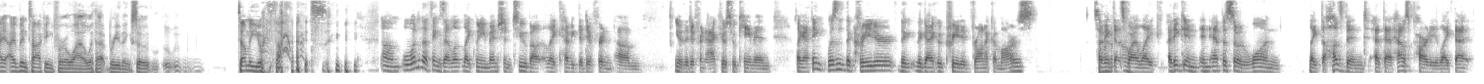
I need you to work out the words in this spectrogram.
I, I've been talking for a while without breathing, so tell me your thoughts. um, well, one of the things I like when you mentioned too about like having the different, um, you know, the different actors who came in. Like I think wasn't the creator the the guy who created Veronica Mars. So I think that's know. why, like, I think in, in episode one, like the husband at that house party, like that,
